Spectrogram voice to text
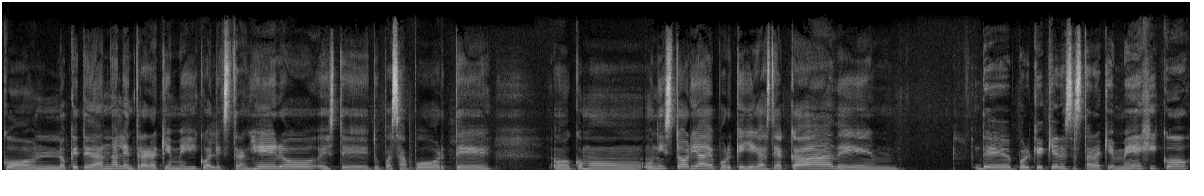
con lo que te dan al entrar aquí en México al extranjero, este, tu pasaporte, o como una historia de por qué llegaste acá, de, de por qué quieres estar aquí en México.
